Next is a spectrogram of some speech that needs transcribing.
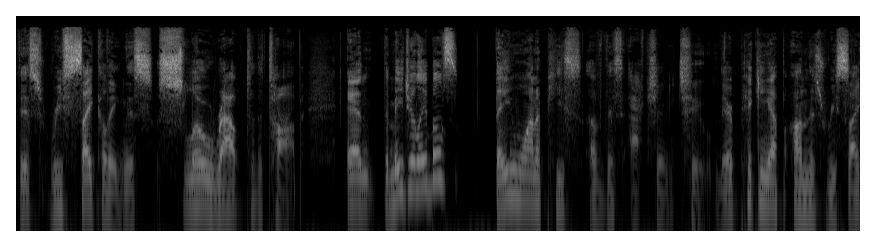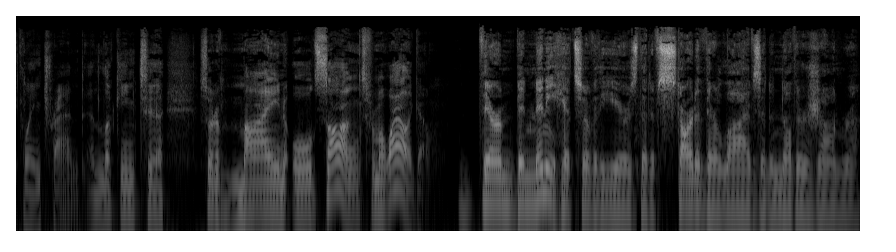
this recycling, this slow route to the top. And the major labels, they want a piece of this action too. They're picking up on this recycling trend and looking to sort of mine old songs from a while ago there have been many hits over the years that have started their lives at another genre.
